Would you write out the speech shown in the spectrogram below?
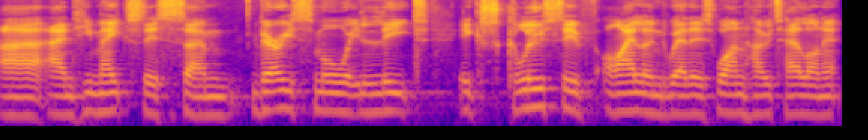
Uh, and he makes this um, very small, elite, exclusive island where there's one hotel on it,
